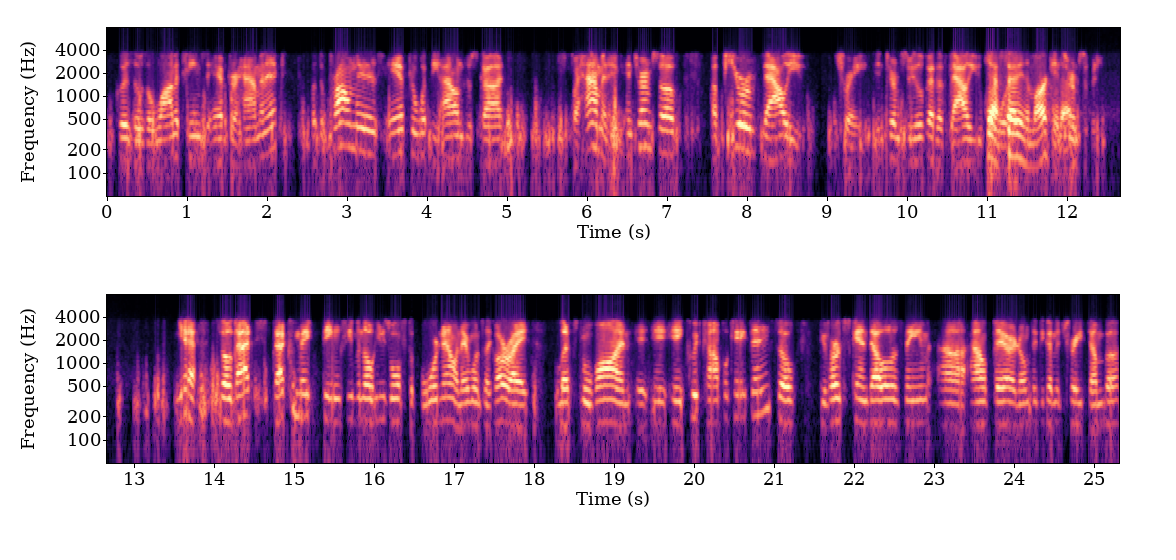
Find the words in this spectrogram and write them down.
because there was a lot of teams after Hamonic. But the problem is, after what the Islanders got for Hamonic, in terms of a pure value trade, in terms of you look at a value Yeah, setting the market in up. terms of yeah, so that's that could make things even though he's off the board now and everyone's like, all right, let's move on. It it, it could complicate things. So you've heard Scandella's name uh, out there. I don't think they're going to trade Dumba.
